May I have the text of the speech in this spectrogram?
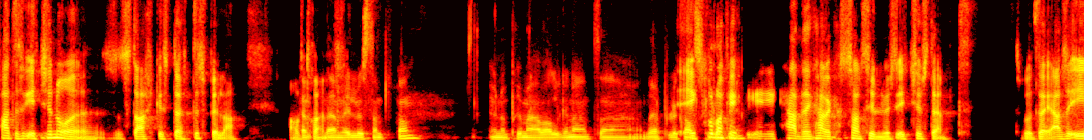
faktisk ikke noe sterke støttespiller av Trump. Hvem ville du stemt på under primærvalgene til republikanske republikanske Jeg tror nok jeg, hadde, sannsynligvis ikke stemt. Altså, i,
